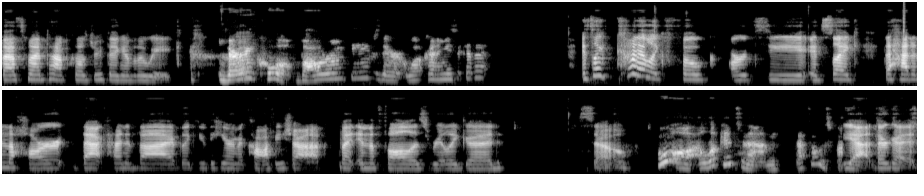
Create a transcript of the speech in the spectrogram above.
That's my pop culture thing of the week. Very cool. Ballroom Thieves, there what kind of music is it? It's like kind of like folk artsy. It's like the head and the heart, that kind of vibe, like you hear in a coffee shop, but in the fall is really good. So cool. I'll look into them. That sounds fun. Yeah, they're good.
